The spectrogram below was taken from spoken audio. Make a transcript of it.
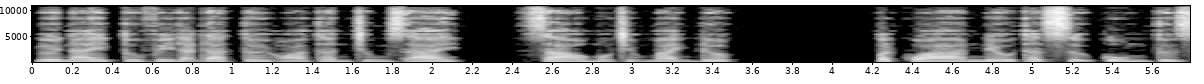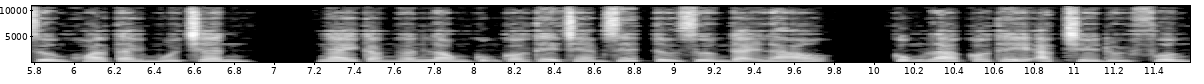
người này tu vi đã đạt tới hóa thần trung giai, sao một chứng mạnh được. Bất quá nếu thật sự cùng từ dương khoa tay múa chân, ngay cả Ngân Long cũng có thể chém giết từ dương đại lão, cũng là có thể áp chế đối phương.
